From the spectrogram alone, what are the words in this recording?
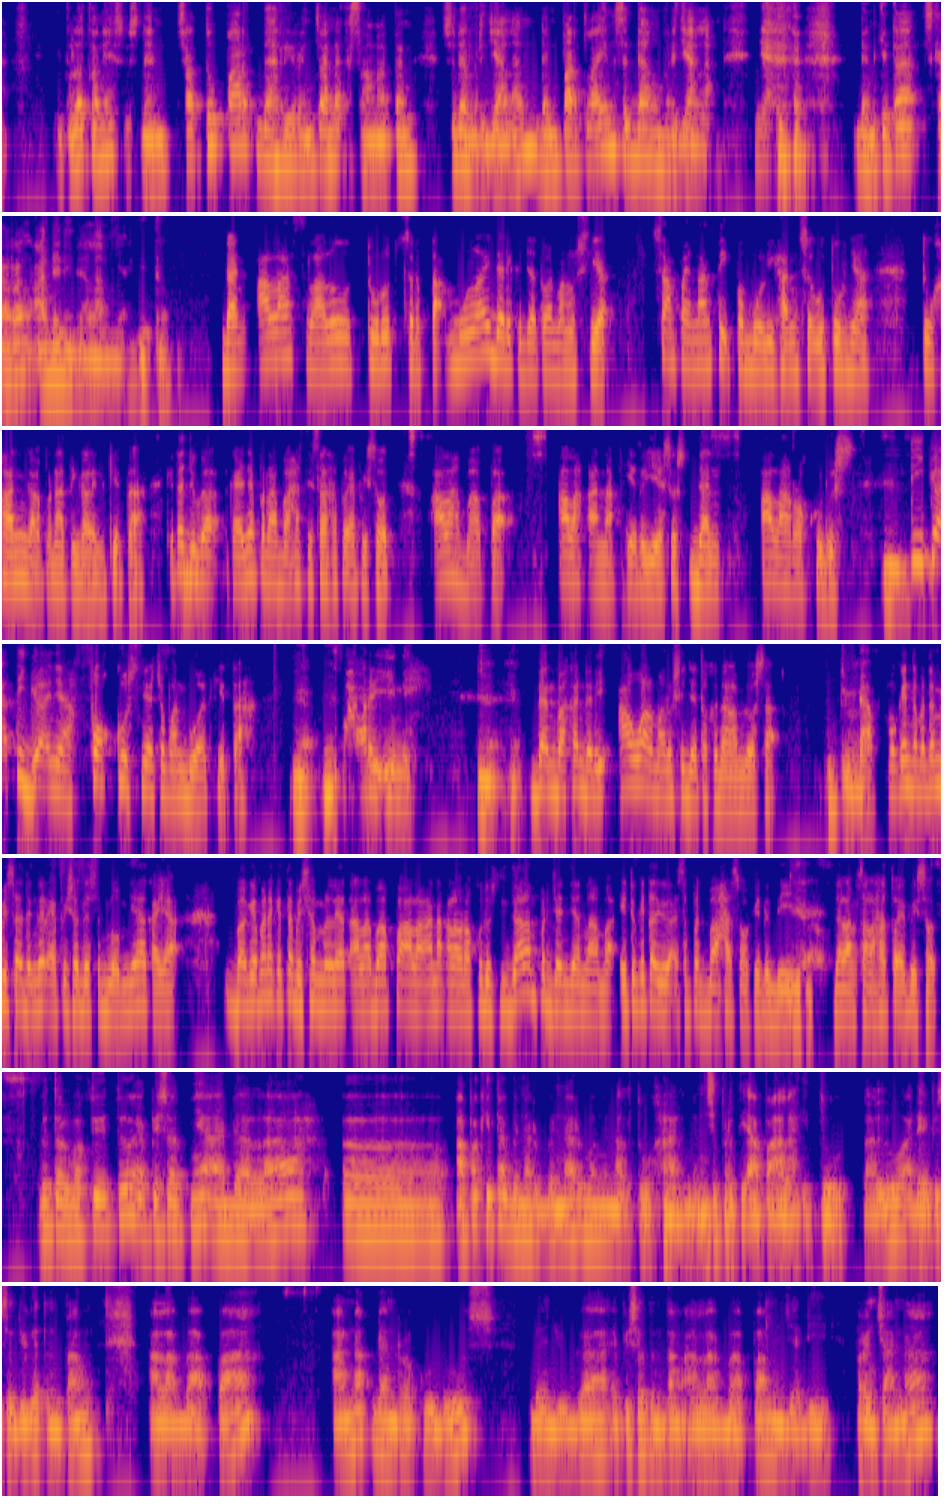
itulah Tuhan Yesus. Dan satu part dari rencana keselamatan sudah berjalan dan part lain sedang berjalan. Ya. dan kita sekarang ada di dalamnya gitu. Dan Allah selalu turut serta mulai dari kejatuhan manusia sampai nanti pemulihan seutuhnya. Tuhan nggak pernah tinggalin kita. Kita hmm. juga kayaknya pernah bahas di salah satu episode. Allah Bapa, Allah Anak, yaitu Yesus, dan Allah Roh Kudus. Hmm. Tiga-tiganya fokusnya cuma buat kita. Yeah. Hari ini. Yeah, yeah. Dan bahkan dari awal manusia jatuh ke dalam dosa. Betul. Ya, mungkin teman-teman bisa dengar episode sebelumnya kayak bagaimana kita bisa melihat Allah Bapa, Allah Anak, Allah Roh Kudus di dalam perjanjian lama. Itu kita juga sempat bahas waktu itu di yeah. dalam salah satu episode. Betul. Waktu itu episodenya adalah uh, apa kita benar-benar mengenal Tuhan dan seperti apa Allah itu. Lalu ada episode juga tentang Allah Bapa, Anak dan Roh Kudus dan juga episode tentang Allah Bapa menjadi perencana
